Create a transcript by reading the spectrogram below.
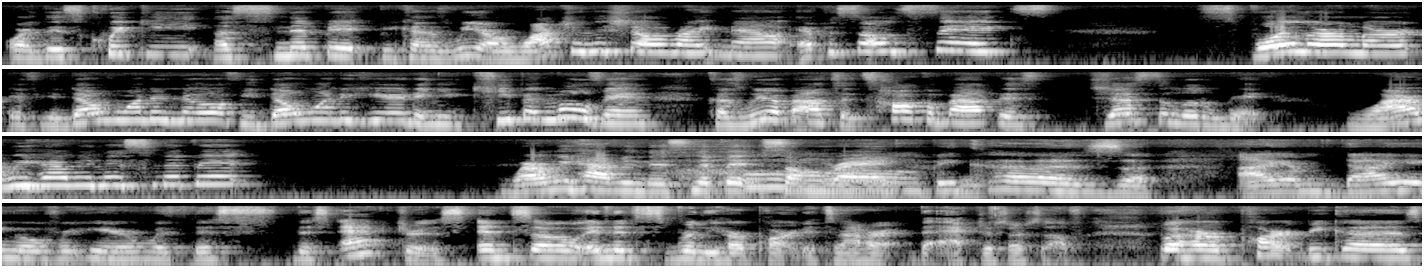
or this quickie a snippet because we are watching the show right now, episode six spoiler alert if you don't want to know if you don't want to hear then you keep it moving because we're about to talk about this just a little bit. Why are we having this snippet? Why are we having this snippet oh, because i am dying over here with this this actress. And so and it's really her part. It's not her the actress herself. But her part because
